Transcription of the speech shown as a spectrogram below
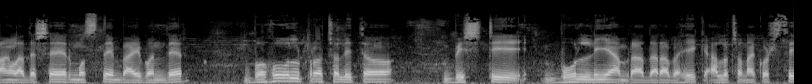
বাংলাদেশের মুসলিম ভাই বোনদের বহুল প্রচলিত বৃষ্টি ভুল নিয়ে আমরা ধারাবাহিক আলোচনা করছি।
